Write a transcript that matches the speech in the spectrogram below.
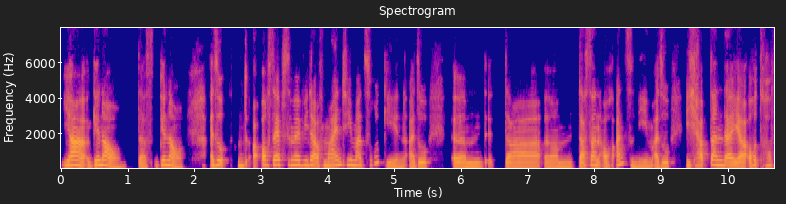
Ja, genau. Das, genau. Also, und auch selbst wenn wir wieder auf mein Thema zurückgehen, also ähm, da ähm, das dann auch anzunehmen. Also ich habe dann da ja auch drauf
